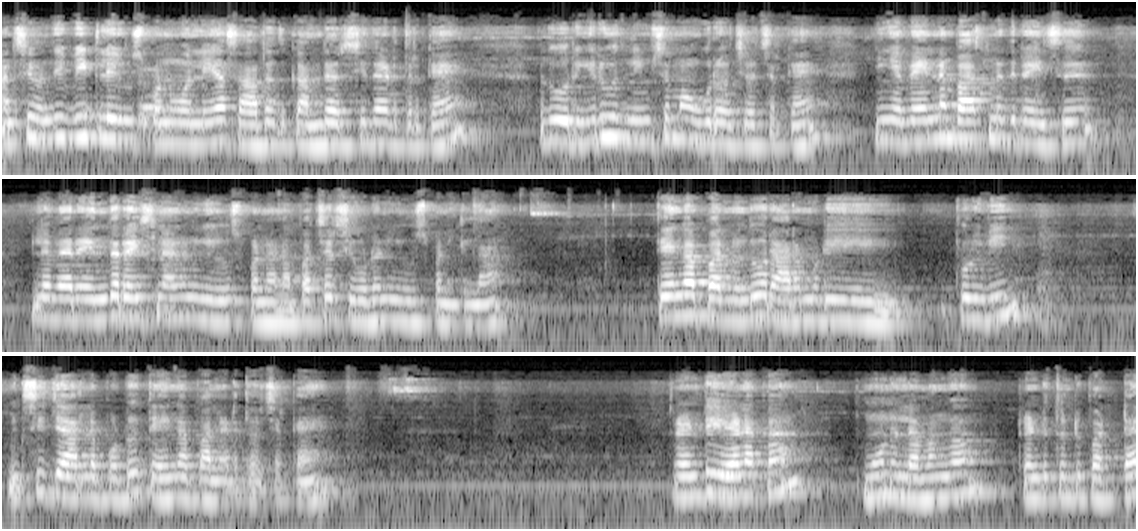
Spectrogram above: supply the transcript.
அரிசி வந்து வீட்டில் யூஸ் பண்ணுவோம் இல்லையா? சாதத்துக்கு அந்த அரிசி தான் எடுத்திருக்கேன். அது ஒரு இருபது நிமிஷமாக ஊற வச்சு வச்சுருக்கேன். நீங்கள் வேணால் பாஸ்மதி ரைஸு இல்லை வேறு எந்த ரைஸ்னாலும் நீங்கள் யூஸ் பண்ணலாம். பச்சரிசி கூட நீங்கள் யூஸ் பண்ணிக்கலாம். தேங்காய் பால் வந்து ஒரு அரை முடி துருவி மிக்ஸி ஜாரில் போட்டு தேங்காய் பால் எடுத்து வச்சுருக்கேன். ரெண்டு ஏலக்காய் மூணு லவங்கம் ரெண்டு துண்டு பட்டை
